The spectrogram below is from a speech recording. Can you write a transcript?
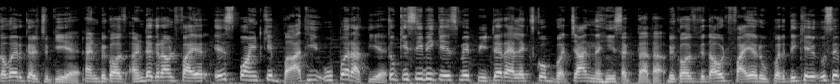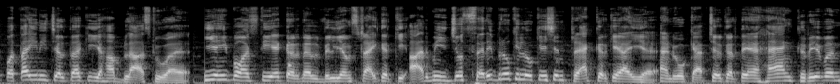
कवर कर चुकी है. एंड बिकॉज़ अंडरग्राउंड फायर इस पॉइंट के बाद ही ऊपर आती है। तो किसी भी केस में पीटर एलेक्स को बचा नहीं सकता था। बिकॉज़ विदाउट फायर ऊपर दिखे, उसे पता ही नहीं चलता कि यहाँ ब्लास्ट हुआ है। यही पहुँचती है कर्नल विलियम स्ट्राइकर की आर्मी जो सेरिब्रो की लोकेशन ट्रैक करके आई है। एंड वो कैप्चर करते हैं Hank Raven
